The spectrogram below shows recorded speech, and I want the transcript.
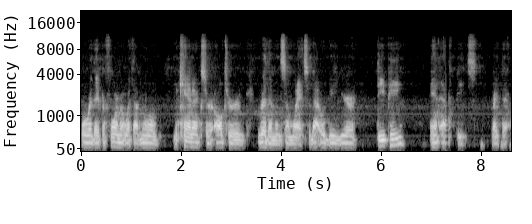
or they perform it with abnormal mechanics or altered rhythm in some way. So that would be your DP and FPs right there.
